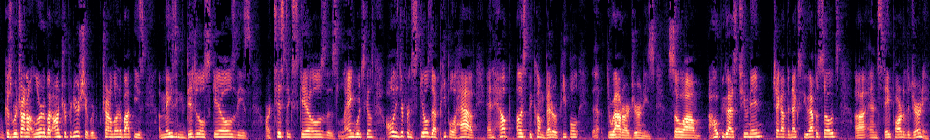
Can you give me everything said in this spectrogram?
because we're trying to learn about entrepreneurship. We're trying to learn about these amazing digital skills, these artistic skills, this language skills, all these different skills that people have and help us become better people uh, throughout our journeys. So um, I hope you guys tune in, check out the next few episodes, uh, and stay part of the journey.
